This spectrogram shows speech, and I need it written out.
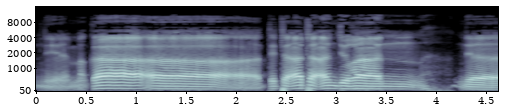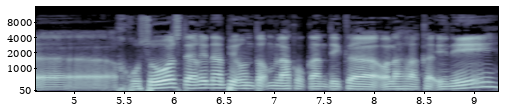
Ya, maka uh, tidak ada anjuran ya, khusus dari Nabi untuk melakukan tiga olahraga ini.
